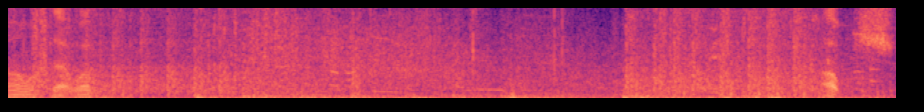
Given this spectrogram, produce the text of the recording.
Oh, that weapon. Ouch.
